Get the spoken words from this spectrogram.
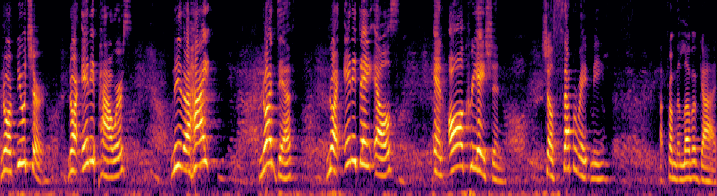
nor future, nor any powers, neither height, nor depth, nor anything else in all creation shall separate me from the love of God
